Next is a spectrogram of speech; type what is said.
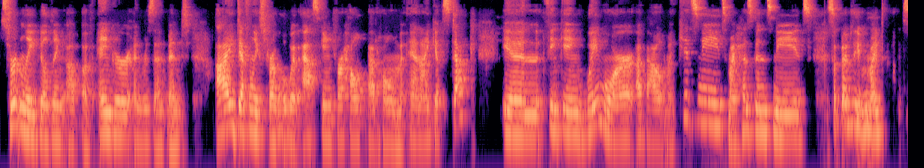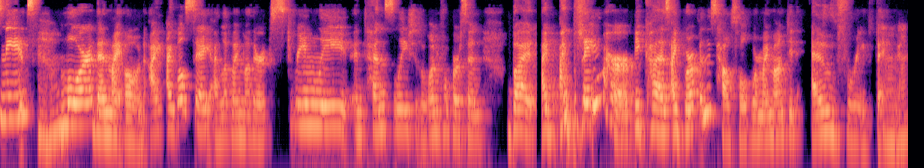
certainly building up of anger and resentment. I definitely struggle with asking for help at home and I get stuck in thinking way more about my kids' needs, my husband's needs, sometimes even my dad's needs mm-hmm. more than my own. I, I will say I love my mother extremely intensely. She's a wonderful person, but I, I blame her because I grew up in this household where my mom did everything. Mm-hmm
